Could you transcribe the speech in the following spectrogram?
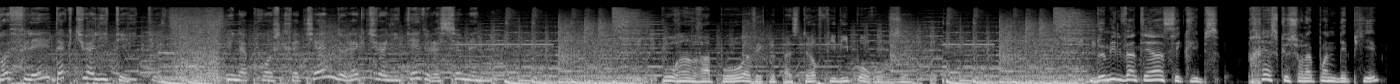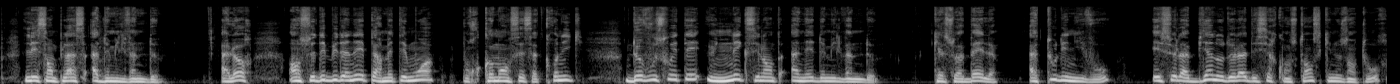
Reflet d'actualité. Une approche chrétienne de l'actualité de la semaine. Pour un drapeau avec le pasteur Philippe Rose. 2021 s'éclipse presque sur la pointe des pieds, laissant place à 2022. Alors, en ce début d'année, permettez-moi, pour commencer cette chronique, de vous souhaiter une excellente année 2022. Qu'elle soit belle à tous les niveaux, et cela bien au-delà des circonstances qui nous entourent,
